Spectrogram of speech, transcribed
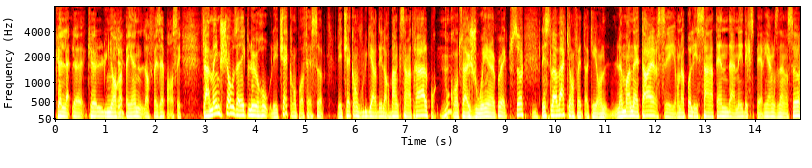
que l'Union européenne leur faisait passer. C'est la même chose avec l'euro. Les Tchèques n'ont pas fait ça. Les Tchèques ont voulu garder leur banque centrale pour, pour hmm. continuer à jouer un peu avec tout ça. Hmm. Les Slovaques ont fait, OK, le monétaire, c'est, on n'a pas les centaines d'années d'expérience dans ça.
